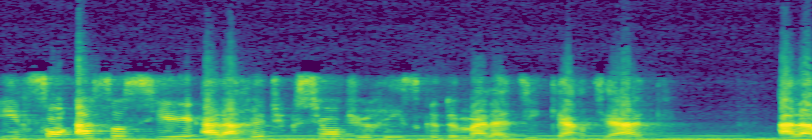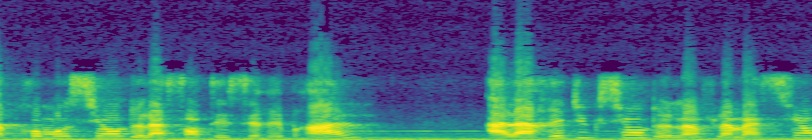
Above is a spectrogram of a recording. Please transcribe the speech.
Ils sont associés à la réduction du risque de maladies cardiaques, à la promotion de la santé cérébrale, à la réduction de l'inflammation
